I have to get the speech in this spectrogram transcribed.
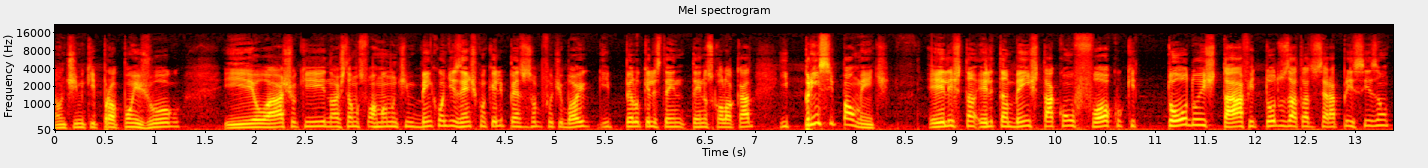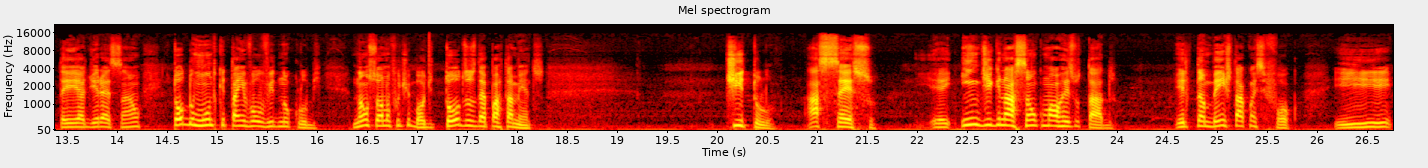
é um time que propõe jogo. E eu acho que nós estamos formando um time bem condizente com o que ele pensa sobre futebol e, e pelo que eles têm, têm, nos colocado. E principalmente, ele, ele também está com o foco que todo o staff, todos os atletas do Ceará precisam ter, a direção, todo mundo que está envolvido no clube. Não só no futebol, de todos os departamentos. Título, acesso, indignação com o mau resultado. Ele também está com esse foco. E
